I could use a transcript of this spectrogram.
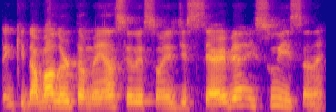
tem que dar valor também às seleções de Sérvia e Suíça, né?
